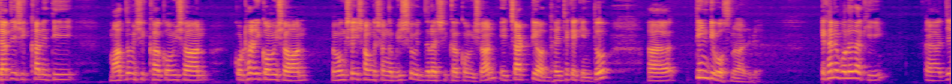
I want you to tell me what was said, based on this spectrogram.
জাতীয় শিক্ষানীতি, মাধ্যমিক শিক্ষা কমিশন, কোঠারি কমিশন এবং সেই সঙ্গে সঙ্গে বিশ্ববিদ্যালয় শিক্ষা কমিশন এই চারটি অধ্যায় থেকে কিন্তু তিনটি প্রশ্ন আসবে। এখানে বলে রাখি যে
